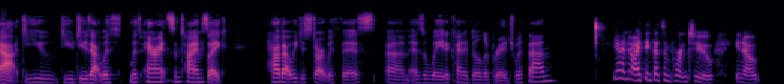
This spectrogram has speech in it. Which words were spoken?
at do you do you do that with with parents sometimes like how about we just start with this um, as a way to kind of build a bridge with them yeah no i think that's important too you know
